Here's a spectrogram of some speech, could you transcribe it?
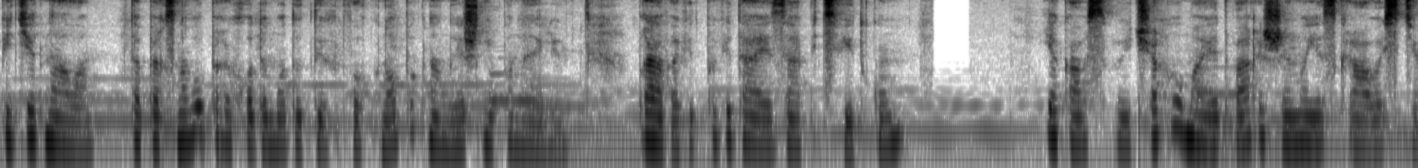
Під'єднала. Тепер знову переходимо до тих двох кнопок на нижній панелі. Права відповідає за підсвітку, яка в свою чергу має два режими яскравості.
